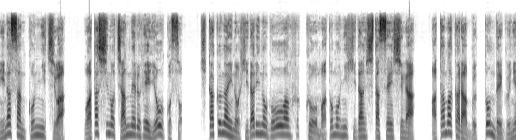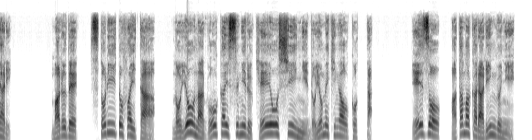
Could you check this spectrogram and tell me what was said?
皆さんこんにちは。私のチャンネルへようこそ。規格外の左の剛腕フックをまともに被弾した選手が、頭からぶっ飛んでぐにゃり。まるで、ストリートファイターのような豪快すぎる KO シーンにどよめきが起こった。映像、頭からリングに、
